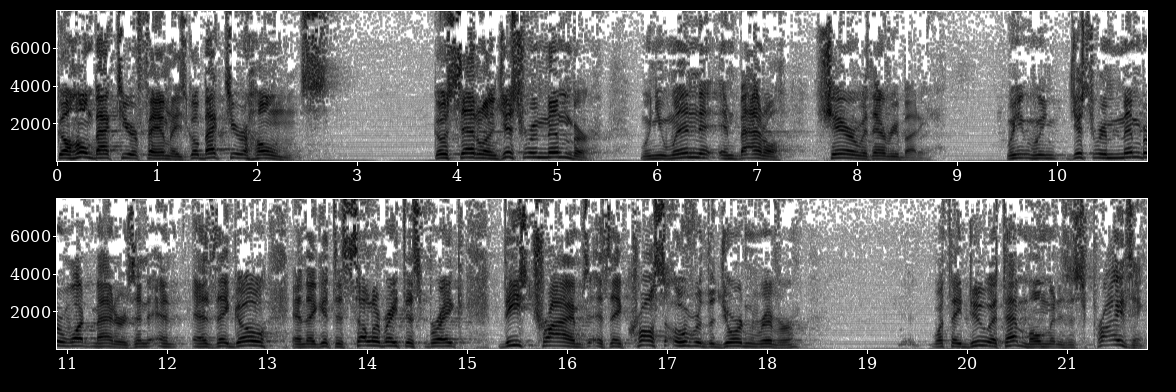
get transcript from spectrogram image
Go home back to your families. Go back to your homes. Go settle and just remember, when you win in battle, share with everybody. We, we just remember what matters. And, and as they go and they get to celebrate this break, these tribes, as they cross over the Jordan River, what they do at that moment is surprising.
